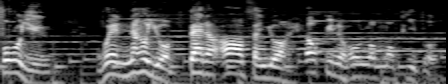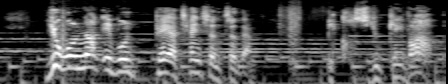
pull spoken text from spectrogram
for you where now you're better off and you're helping a whole lot more people. You will not even pay attention to them because you gave up.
